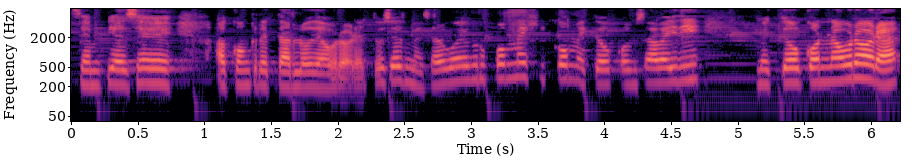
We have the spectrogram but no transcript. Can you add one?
se empiece a concretar lo de Aurora. Entonces me salgo de Grupo México, me quedo con Sabaidi, me quedo con Aurora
